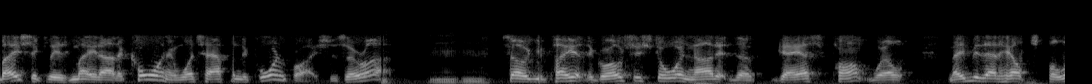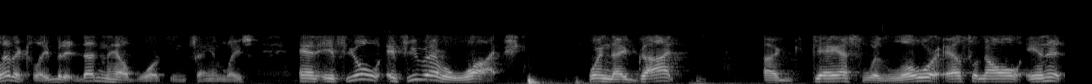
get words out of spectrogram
basically is made out of corn, and what's happened to corn prices? They're up. Mm-hmm. So you pay at the grocery store, not at the gas pump. Well, maybe that helps politically, but it doesn't help working families. And if you'll, if you've ever watched when they've got a gas with lower ethanol in it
